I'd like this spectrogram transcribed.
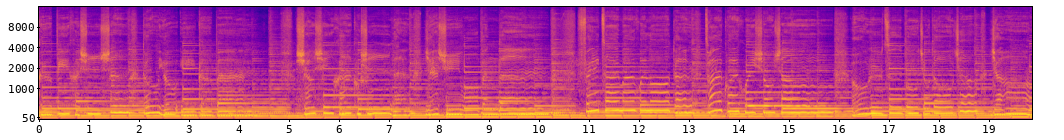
隔壁还是山，都有一个伴。相信海枯石烂，也许我笨蛋，飞太慢会落单，太快会受伤。哦，日子不就都这样？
